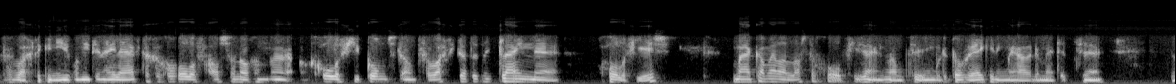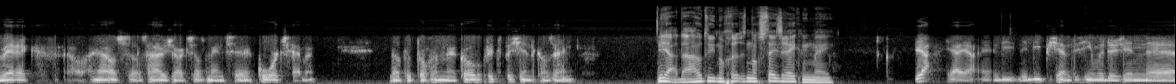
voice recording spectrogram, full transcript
verwacht ik in ieder geval niet een hele heftige golf. Als er nog een golfje komt, dan verwacht ik dat het een klein golfje is. Maar het kan wel een lastig golfje zijn, want je moet er toch rekening mee houden met het uh, werk als, als huisarts, als mensen koorts hebben. Dat het toch een COVID-patiënt kan zijn. Ja, daar houdt u nog, nog steeds rekening mee? Ja, ja, ja. En die, die patiënten zien we dus in uh,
